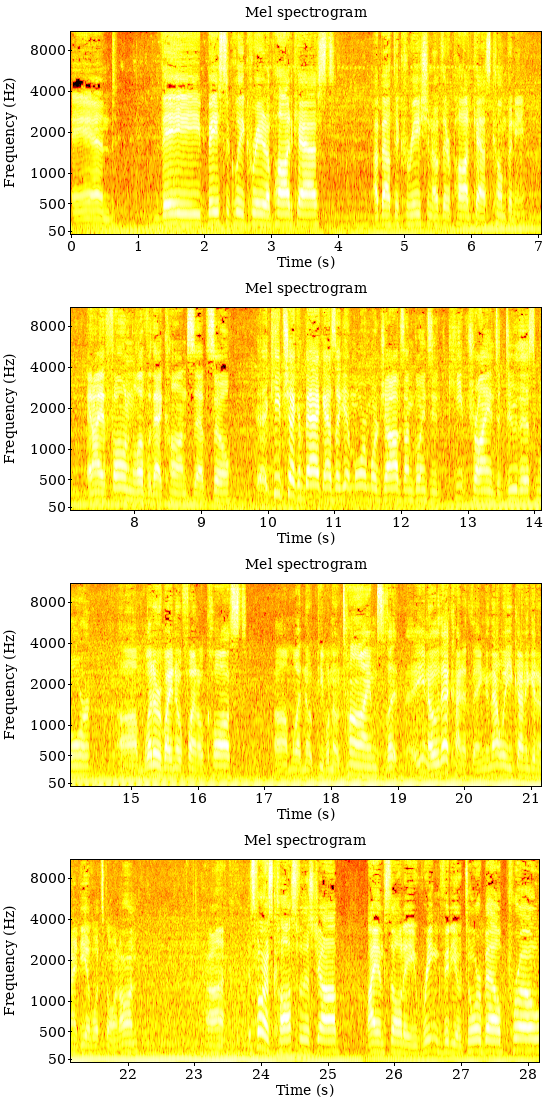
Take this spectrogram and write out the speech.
and they basically created a podcast about the creation of their podcast company. And I have fallen in love with that concept. So uh, keep checking back as I get more and more jobs. I'm going to keep trying to do this more. Um, let everybody know final cost um, let people know times, let you know that kind of thing, and that way you kind of get an idea of what's going on. Uh, as far as cost for this job, I installed a Ring Video Doorbell Pro.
